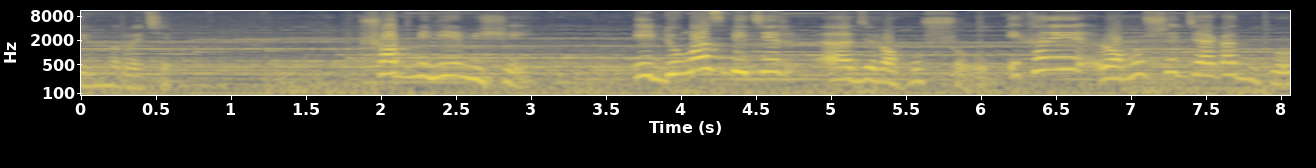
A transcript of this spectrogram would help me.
চিহ্ন রয়েছে। সব মিলিয়ে মিশে এই ডুমাস বিচের যে রহস্য, এখানে রহস্যের জায়গা দুটো।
